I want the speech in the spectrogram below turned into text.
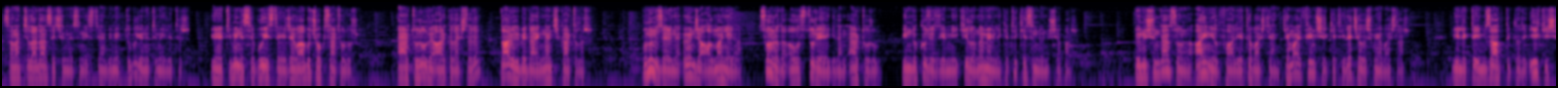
sanatçılardan seçilmesini isteyen bir mektubu yönetime iletir. Yönetimin ise bu isteğe cevabı çok sert olur. Ertuğrul ve arkadaşları Darül Bedai'nden çıkartılır. Bunun üzerine önce Almanya'ya, sonra da Avusturya'ya giden Ertuğrul, 1922 yılında memlekete kesin dönüş yapar. Dönüşünden sonra aynı yıl faaliyete başlayan Kemal Film Şirketi ile çalışmaya başlar. Birlikte imza attıkları ilk iş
